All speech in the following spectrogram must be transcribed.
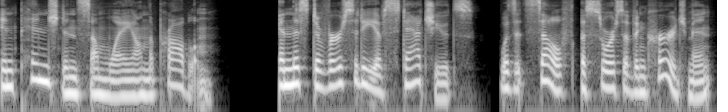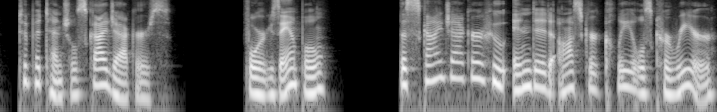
impinged in some way on the problem, and this diversity of statutes was itself a source of encouragement to potential skyjackers. For example, the skyjacker who ended Oscar Kleel's career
